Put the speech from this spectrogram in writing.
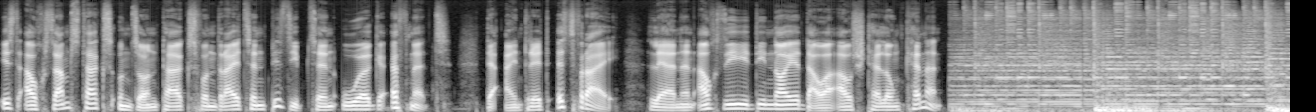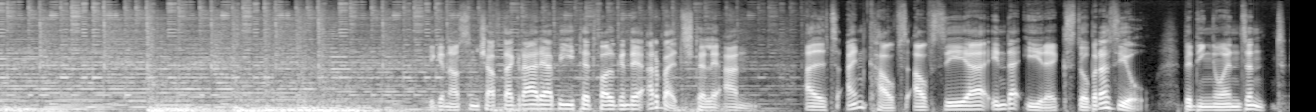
ist auch samstags und sonntags von 13 bis 17 Uhr geöffnet. Der Eintritt ist frei. Lernen auch Sie die neue Dauerausstellung kennen. Die Genossenschaft Agraria bietet folgende Arbeitsstelle an. Als Einkaufsaufseher in der IREX do Brasil. Bedingungen sind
